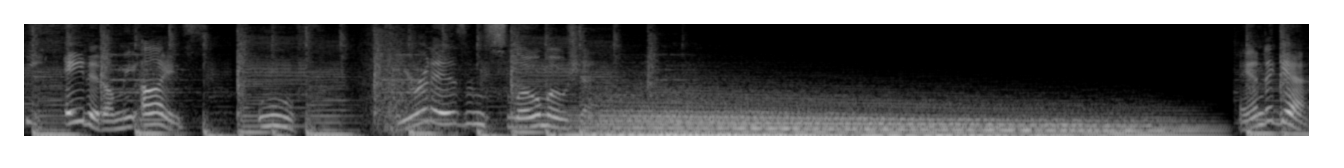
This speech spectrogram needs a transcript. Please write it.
he ate it on the ice. Oof. Here it is in slow motion. And again.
